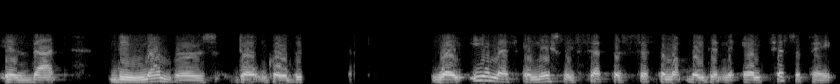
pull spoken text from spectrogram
is that the numbers don't go when EMS initially set the system up, they didn't anticipate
